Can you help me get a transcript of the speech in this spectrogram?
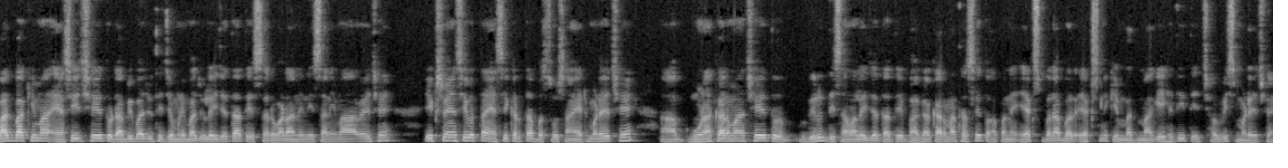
બાદબાકીમાં એંસી છે, તો ડાબી બાજુથી જમણી બાજુ લઈ જતા તે સરવાળાની નિશાનીમાં આવે છે. એકસો એંસી વત્તા એંસી કરતાં બસો સાહીઠ મળે છે. આ ગુણાકારમાં છે, તો વિરુદ્ધ દિશામાં લઈ જતા તે ભાગાકારમાં થશે, તો આપણને એક્સ બરાબર એક્સની કિંમત માગી હતી, તે છવ્વીસ મળે છે.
